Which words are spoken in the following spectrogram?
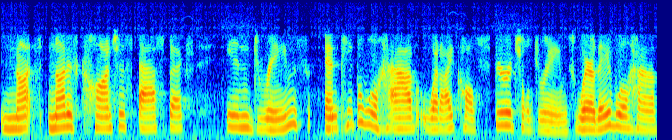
not not as conscious aspects in dreams, and people will have what I call spiritual dreams, where they will have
